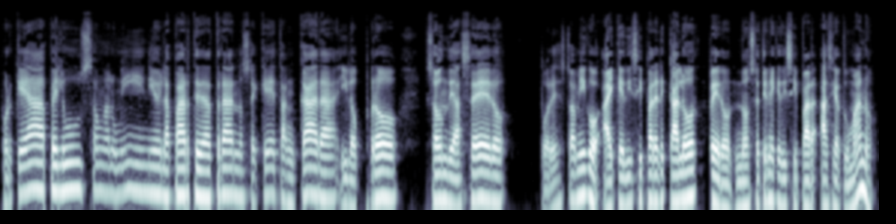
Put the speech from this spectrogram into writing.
¿Por qué Apple usa un aluminio y la parte de atrás no sé qué tan cara y los Pro son de acero? Por esto, amigo, hay que disipar el calor, pero no se tiene que disipar hacia tu mano.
